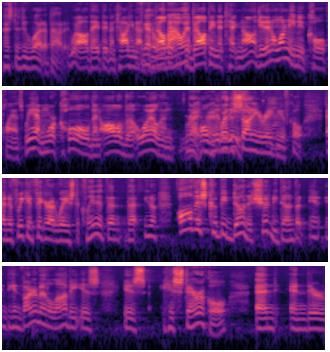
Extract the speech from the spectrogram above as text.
has to do what about it? Well, they, they've been talking about We gotta allow developing, developing the technology. They don't want any new coal plants. We have more coal than all of the oil in the right, whole right. Middle We're the East. Saudi Arabia of coal. And if we can figure out ways to clean it, then that you know, all this could be done. It should be done. But in, in the environmental lobby is is hysterical, and and they're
